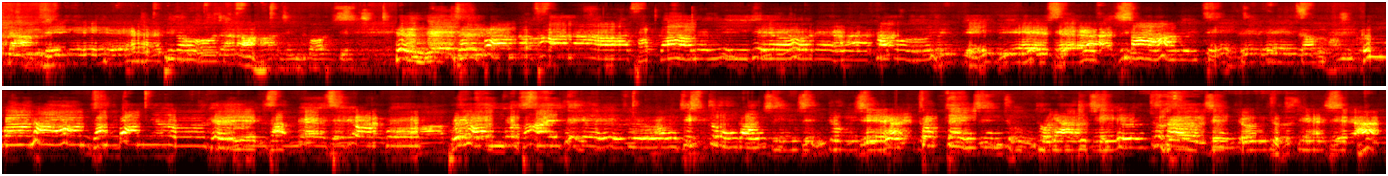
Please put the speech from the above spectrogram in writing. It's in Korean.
가장세계 비로자나 증것이 현재 설법도 사나 석가는 이제 오래 가고 현재 위에세 지방을 제대성 근본함 전방류 대인삼매 세력고 배엄보살 대중 집중강신 진중신 족생신중 도량신 주성신중 주신신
